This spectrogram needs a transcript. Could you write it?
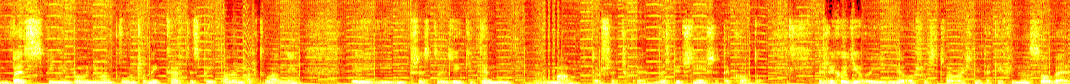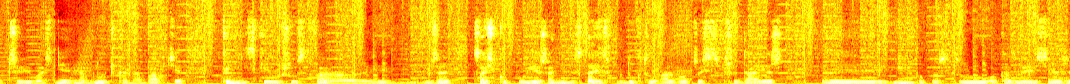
bez spiny, bo nie mam połączonej karty z PayPalem aktualnie i, i, i przez to dzięki temu mm, mam troszeczkę bezpieczniejsze te konto. Jeżeli chodzi o inne oszustwa właśnie takie finansowe, czy właśnie na wnuczka, na babcie, kenijskie oszustwa, y, że coś kupujesz, a nie dostajesz produktu, albo coś sprzedajesz, Yy, i po prostu okazuje się, że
